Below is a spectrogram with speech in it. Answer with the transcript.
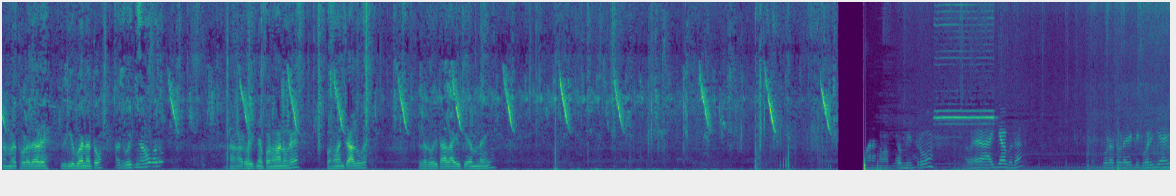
હમણાં થોડા દાડે વીડિયો બંધ હતો. આજ રોહિત ને આવો પાછો. હા રોહિતને ભણવાનું છે. ભણવાનું ચાલુ છે. એટલે રોહિત હાલ આવી કે એમ નહીં. તો મિત્રો હવે આવી ગયા બધા. થોડા થોડા એક એક વળી ગયા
